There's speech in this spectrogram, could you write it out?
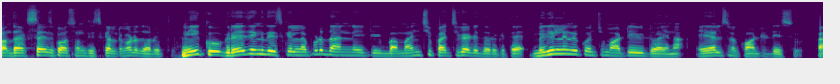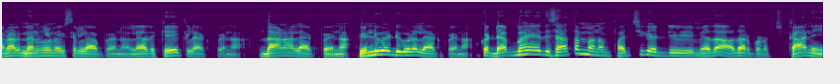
కొంత ఎక్సర్సైజ్ కోసం తీసుకెళ్ళడం కూడా జరుగుతుంది. మీకు గ్రేజింగ్ తీసుకెళ్ళినప్పుడు దానికి మంచి పచ్చిగడ్డి దొరికితే మిగిలినవి కొంచెం అటు ఇటు అయినా వేయాల్సిన క్వాంటిటీస్ కనాలి మినరల్ మిక్సర్ లేకపోయినా లేదా కేక్ లేకపోయినా దాణా లేకపోయినా ఎండుగడ్డి కూడా లేకపోయినా ఒక డెబ్బై ఐదు శాతం మనం పచ్చిగడ్డి మీద ఆధారపడచ్చు. కానీ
